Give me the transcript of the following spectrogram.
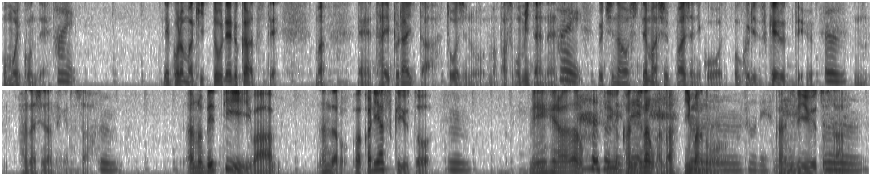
思い込んで。はい。でこれはまあきっと売れるからっつって、まあえータイプライター当時の、まあ、パソコンみたいなやつにはい。打ち直して、まあ、出版社にこう送りつけるっていう、うん。うん話なんだけどさ。うん。あのベティはなんだろう分かりやすく言うとうんメンヘラなのっていう感じなのかな、今の感じで言うとさ。うん。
